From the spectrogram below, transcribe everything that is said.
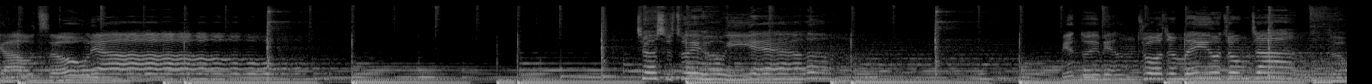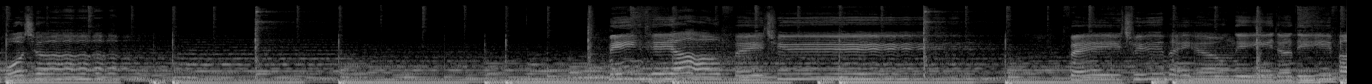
要走了。这是最后一页了，面对面坐着没有终站的火车。明天要飞去，飞去没有你的地方，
